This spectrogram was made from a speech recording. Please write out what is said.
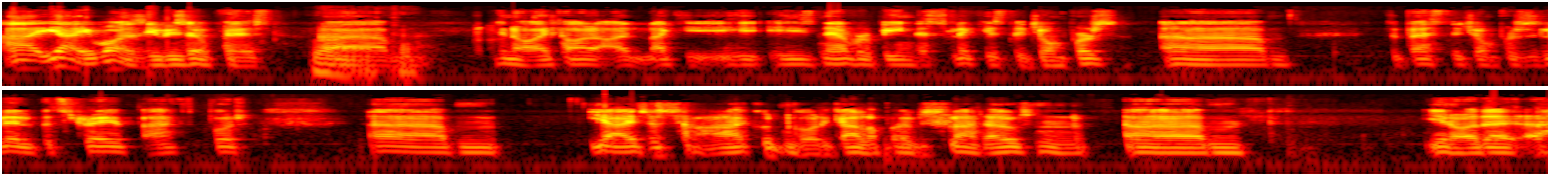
Uh, yeah, he was. He was outpaced. Right, um, okay. You know, I thought I, like he, he's never been the slickest of jumpers. Um, the best of jumpers, is a little bit straight back, but um, yeah, I just I couldn't go to Gallop. I was flat out, and um, you know that uh,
